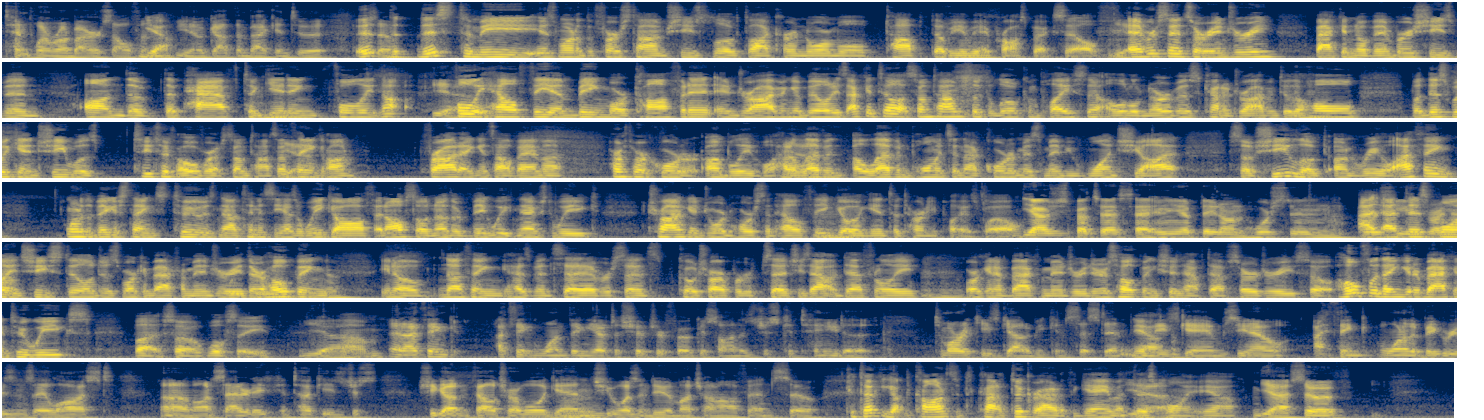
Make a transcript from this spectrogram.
ten point run by herself, and Yeah. you know got them back into it. This, So- th- this to me is one of the first times she's looked like her normal top WNBA prospect self. Mm-hmm. Yeah. Ever since her injury back in November, she's been on the, the path to getting fully not Mm-hmm. Yeah. fully healthy and being more confident and driving abilities. I could tell it sometimes looked a little complacent, a little nervous, kind of driving to the Mm-hmm. hole. But this weekend she was she took over at sometimes. I Yeah. think on Friday against Alabama, her third quarter unbelievable. Had Yeah. 11, 11 points in that quarter, missed maybe one shot. So she looked unreal. I think one of the biggest things too is now Tennessee has a week off and also another big week next week. Try and get Jordan Horston healthy Mm-hmm. going into tourney play as well. yeah, I was just about to ask that. Any update on Horston? At, at this right point, now? she's still just working back from injury. Week They're week, hoping, yeah. you know, nothing has been said ever since Coach Harper said she's out indefinitely, Mm-hmm. working it back from injury. They're just hoping she didn't have to have surgery. So hopefully they can get her back in two weeks. But so we'll see. Yeah, Um, and I think I think one thing you have to shift your focus on is just continue to. Tamari Key's got to be consistent Yeah. in these games. You know, I think one of the big reasons they lost um, on Saturday to Kentucky is just she got in foul trouble again. Mm-hmm. She wasn't doing much on offense. So Kentucky got constant, kind of took her out of the game at this point. Yeah. yeah, so if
